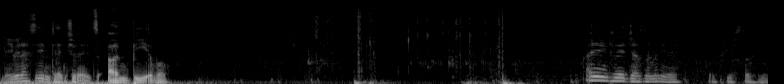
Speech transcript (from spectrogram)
Maybe that's the intention, it's unbeatable. I didn't adjust them anyway, if you're still here.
